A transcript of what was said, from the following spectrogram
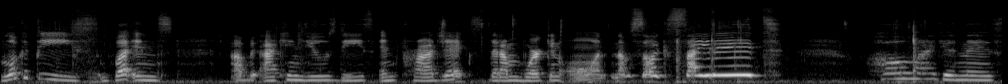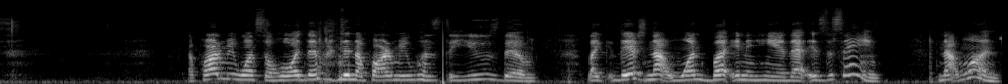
look at these buttons be, i can use these in projects that I'm working on. And I'm so excited. Oh my goodness. A part of me wants to hoard them. And then a part of me wants to use them. Like there's not one button in here that is the same. Not one.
